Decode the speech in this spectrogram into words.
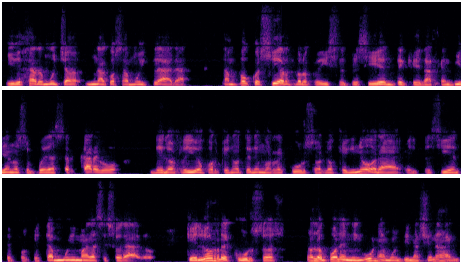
Y dejar mucha, una cosa muy clara, tampoco es cierto lo que dice el presidente, que la Argentina no se puede hacer cargo de los ríos porque no tenemos recursos. Lo que ignora el presidente, porque está muy mal asesorado, que los recursos no lo pone ninguna multinacional,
